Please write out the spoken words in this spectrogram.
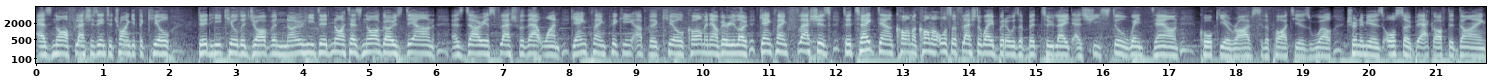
as Gnar flashes in to try and get the kill. Did he kill the Jarvan? No, he did not as Gnar goes down as Darius flash for that one. Gangplank picking up the kill. Karma now very low. Gangplank flashes to take down Karma. Karma also flashed away, but it was a bit too late as she still went down. Corki arrives to the party as well. Tryndamere is also back after dying.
